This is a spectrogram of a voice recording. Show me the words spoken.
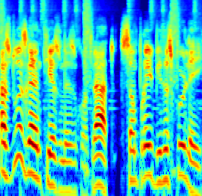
As duas garantias no mesmo contrato são proibidas por lei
